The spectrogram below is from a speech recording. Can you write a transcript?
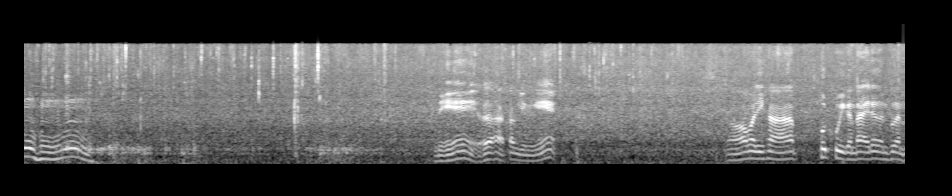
อือหือ นี่เออต้องอย่างนี้อ๋อสวัสดีครับ พูดคุยกันได้เด้อเพื่อน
